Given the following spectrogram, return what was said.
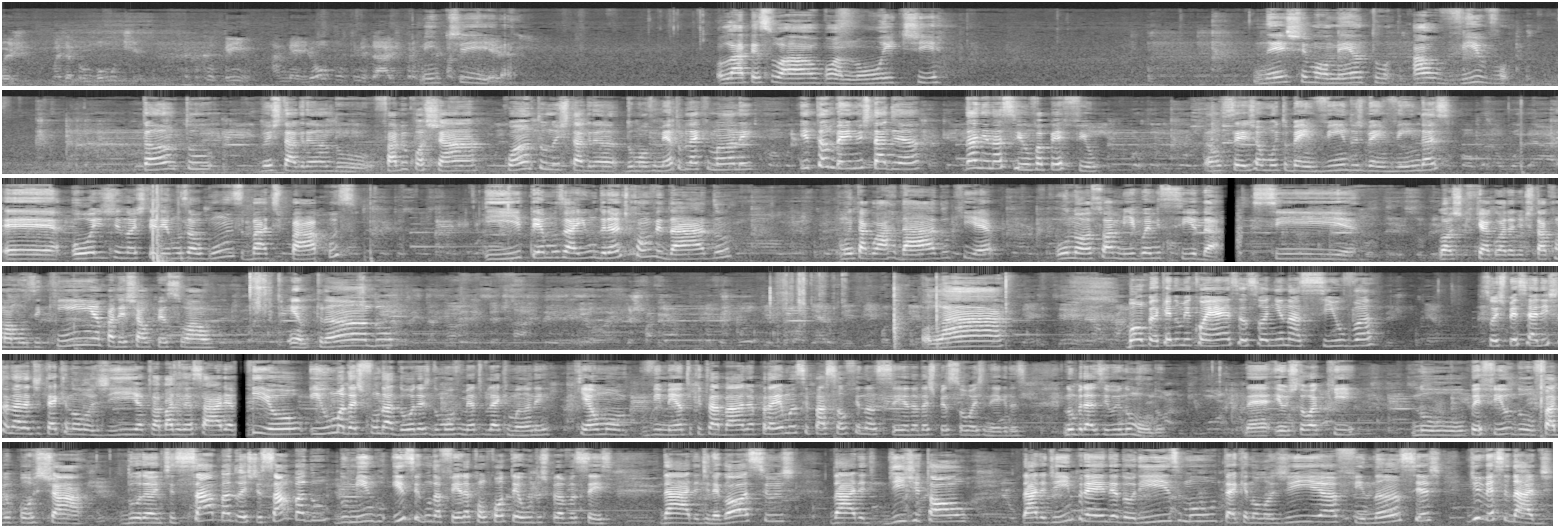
hoje, mas é por um bom motivo. É porque eu tenho a melhor oportunidade para você Mentira. Olá, pessoal. Boa noite. Neste momento ao vivo, tanto do Instagram do Fábio Pochá, quanto no Instagram do Movimento Black Money e também no Instagram da Nina Silva Perfil. Então sejam muito bem-vindos, bem-vindas. É, hoje nós teremos alguns bate-papos e temos aí um grande convidado, muito aguardado, que é o nosso amigo Emicida. Se lógico que agora a gente está com uma musiquinha para deixar o pessoal entrando. Olá. Bom, para quem não me conhece, eu sou Nina Silva. Sou especialista na área de tecnologia, trabalho nessa área CEO e uma das fundadoras do movimento Black Money, que é um movimento que trabalha para a emancipação financeira das pessoas negras no Brasil e no mundo. Né? Eu estou aqui no perfil do Fábio Porchat durante sábado, este sábado, domingo e segunda-feira com conteúdos para vocês da área de negócios, da área digital, da área de empreendedorismo, tecnologia, finanças, diversidade.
